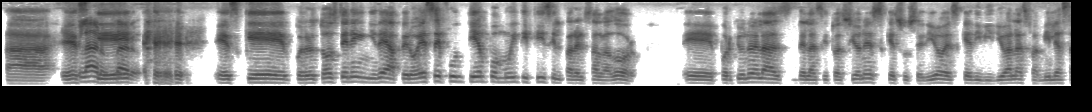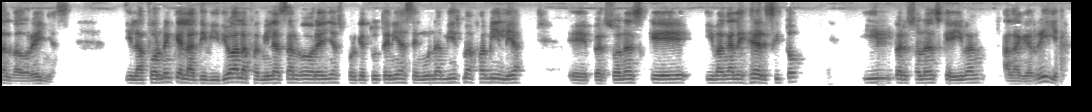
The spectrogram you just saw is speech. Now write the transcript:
Uh, es claro, que, claro. es que, pero todos tienen idea, pero ese fue un tiempo muy difícil para El Salvador eh, porque una de las, de las situaciones que sucedió es que dividió a las familias salvadoreñas. Y la forma en que las dividió a las familias salvadoreñas, porque tú tenías en una misma familia eh, personas que iban al ejército y personas que iban a la guerrilla.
